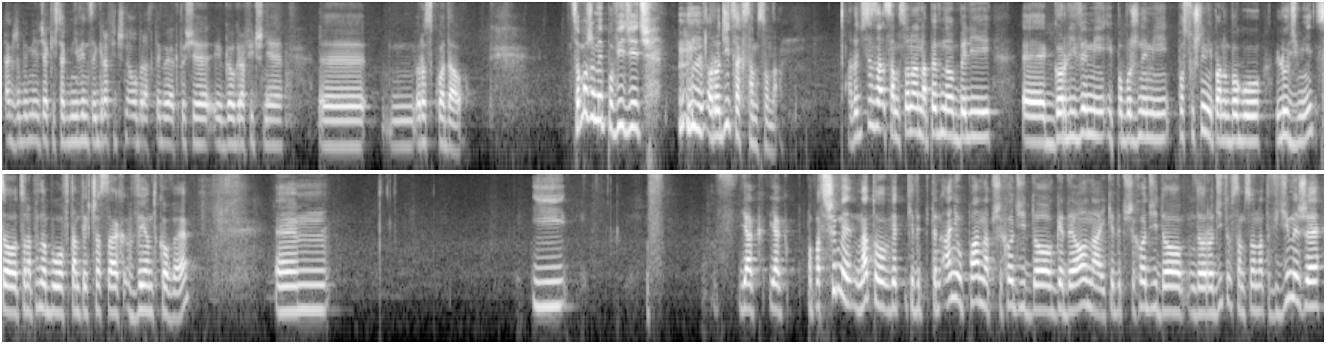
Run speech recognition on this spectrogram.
Tak, żeby mieć jakiś tak mniej więcej graficzny obraz tego, jak to się geograficznie rozkładało. Co możemy powiedzieć o rodzicach Samsona? Rodzice Samsona na pewno byli E, gorliwymi i pobożnymi, posłusznymi Panu Bogu ludźmi, co, co na pewno było w tamtych czasach wyjątkowe. I jak, jak popatrzymy na to, jak, kiedy ten anioł Pana przychodzi do Gedeona i kiedy przychodzi do, do rodziców Samsona, to widzimy, że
